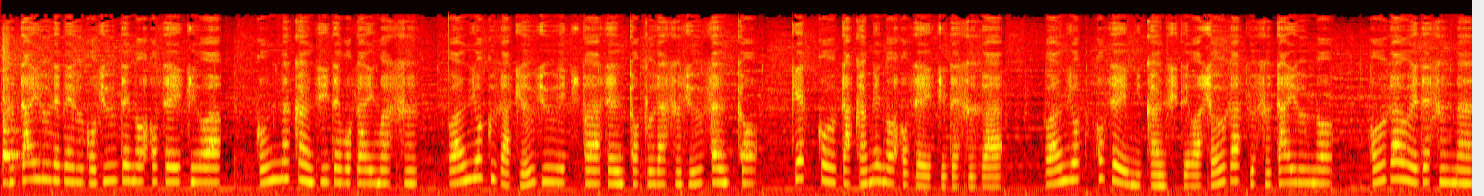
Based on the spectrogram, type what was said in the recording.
スタイルレベル50での補正値は、こんな感じでございます。腕力が91%プラス13と、結構高めの補正値ですが、腕力補正に関しては正月スタイルの方が上ですな。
